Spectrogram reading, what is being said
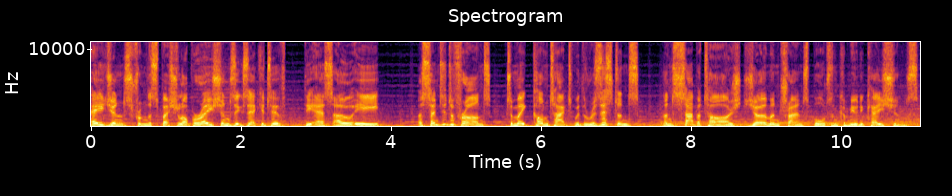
Agents from the Special Operations Executive, the SOE, are sent into France to make contact with the resistance and sabotage German transport and communications.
